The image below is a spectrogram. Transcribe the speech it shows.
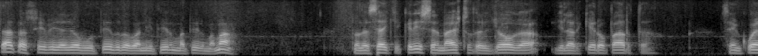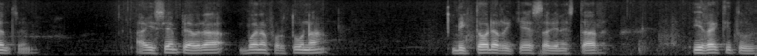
Tata Shiviyayo Bhutidru Vanitir Matir Mamá. Donde sea que Krishna, el maestro del yoga, y el arquero Parta se encuentren, ahí siempre habrá buena fortuna, victoria, riqueza, bienestar y rectitud.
